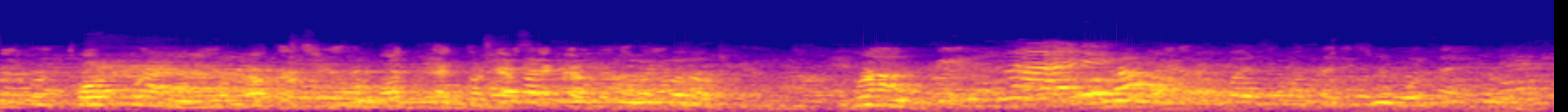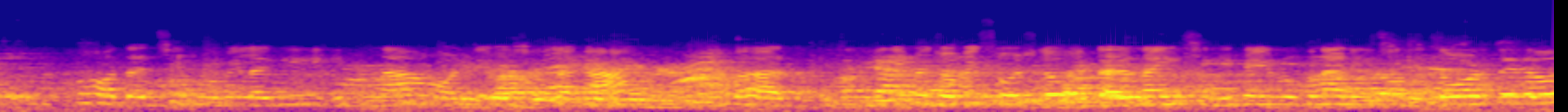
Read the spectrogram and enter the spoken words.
बिल्कुल थॉटफुल मूवी है बहुत अच्छी है और बहुत एंथोजियास्टिक करने का भाई बहुत अच्छी मूवी लगी इतना मोटिवेशन लगा बहुत ज़िंदगी में जो भी सोच लो वो करना ही चाहिए कहीं रुकना नहीं चाहिए। दौड़ते रहो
